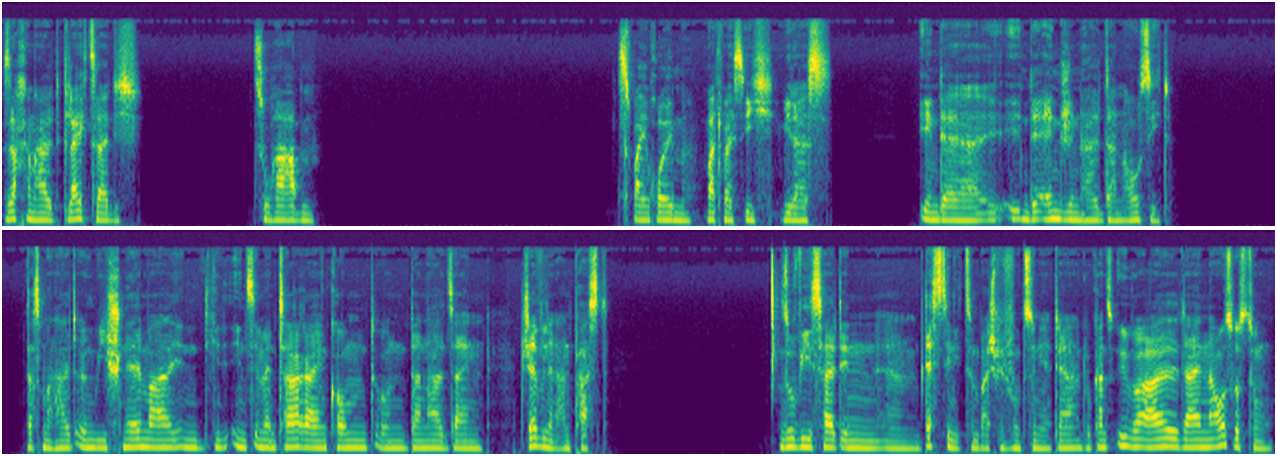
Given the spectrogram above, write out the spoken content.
Sachen halt gleichzeitig zu haben. Zwei Räume, was weiß ich, wie das in der, in der Engine halt dann aussieht dass man halt irgendwie schnell mal in die, ins Inventar reinkommt und dann halt sein Javelin anpasst. So wie es halt in ähm, Destiny zum Beispiel funktioniert, ja. Du kannst überall deine Ausrüstung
